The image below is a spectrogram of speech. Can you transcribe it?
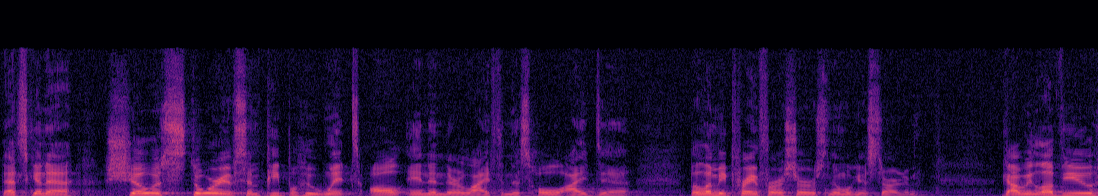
that's going to show a story of some people who went all in in their life in this whole idea. But let me pray for our service, and then we'll get started. God, we love you.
